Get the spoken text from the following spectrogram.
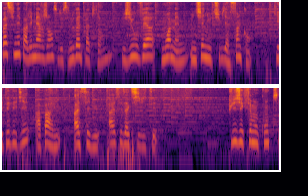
Passionnée par l'émergence de ces nouvelles plateformes, j'ai ouvert moi-même une chaîne YouTube il y a 5 ans, qui était dédiée à Paris, à ses lieux, à ses activités. Puis j'ai créé mon compte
